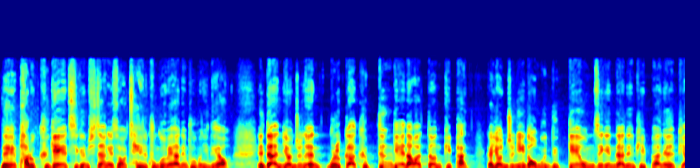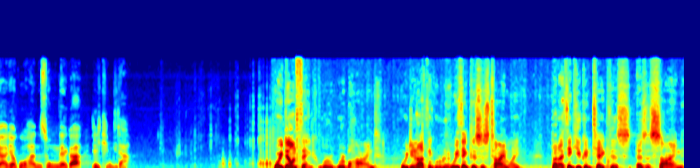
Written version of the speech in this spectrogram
네, 바로 그게 지금 시장에서 제일 궁금해하는 부분인데요. 일단 연준은 물가 급등기에 나왔던 비판, 그러니까 연준이 너무 늦게 움직인다는 비판을 피하려고 한 속내가 읽힙니다. We don't think we're, we're behind. We do not think we're. We think this is timely, but I think you can take this as a sign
